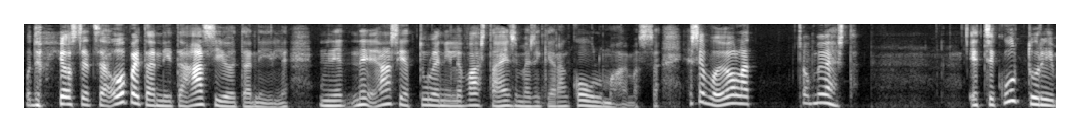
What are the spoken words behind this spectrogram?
Mutta jos et sä opeta niitä asioita niille, niin ne, ne asiat tulee niille vasta ensimmäisen kerran koulumaailmassa. Ja se voi olla, se on myöhäistä. Että se kulttuuri,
